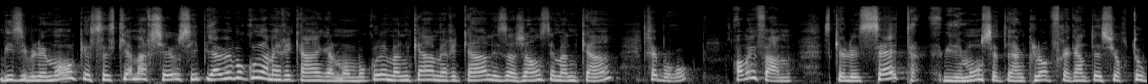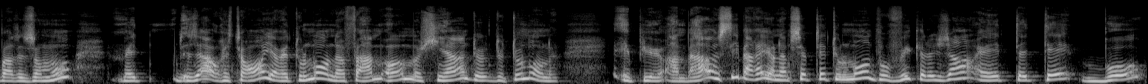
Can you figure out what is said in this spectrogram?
visiblement que c'est ce qui a marché aussi. Il y avait beaucoup d'Américains également, beaucoup de mannequins américains, les agences des mannequins, très beaux, hommes et femmes. Parce que le 7, évidemment, c'était un club fréquenté surtout par des homos, mais déjà au restaurant, il y avait tout le monde, femmes, hommes, chiens, de tout le monde. Et puis en bas aussi, pareil, on acceptait tout le monde pourvu que les gens étaient beaux,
